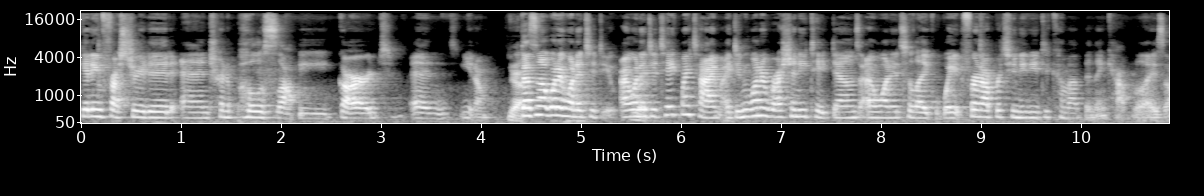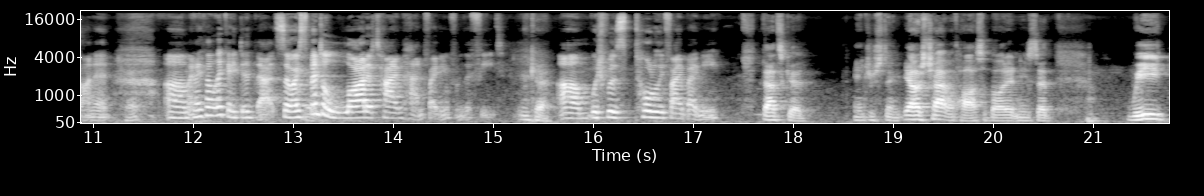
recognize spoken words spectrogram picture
getting frustrated and trying to pull a sloppy guard, and you know, Yeah. that's not what I wanted to do. I wanted Right. to take my time. I didn't want to rush any takedowns. I wanted to like wait for an opportunity to come up and then capitalize on it. Okay. Um, and I felt like I did that. So I spent a lot of time hand fighting from the feet, Okay. um, which was totally fine by me. That's good. Interesting. Yeah, I was chatting with Haas about it, and he said we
